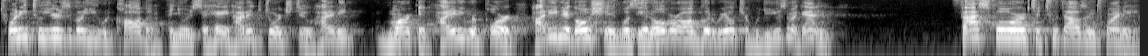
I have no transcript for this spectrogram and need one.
22 years ago, you would call them and you would say, Hey, how did George do? How did he market? How did he report? How did he negotiate? Was he an overall good realtor? Would you use him again? Fast forward to 2020.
